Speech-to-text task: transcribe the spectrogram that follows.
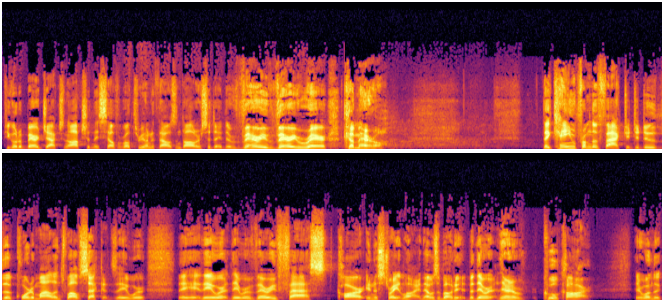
If you go to Barrett Jackson auction, they sell for about $300,000 today. They're very, very rare Camaro. They came from the factory to do the quarter mile in 12 seconds. They were, they, they were, they were a very fast car in a straight line. That was about it. But they were, they're a cool car. They're one of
